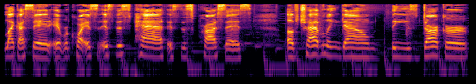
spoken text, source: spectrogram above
like I said, it requires it's, it's this path, it's this process of traveling down these darker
